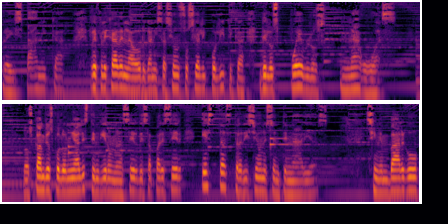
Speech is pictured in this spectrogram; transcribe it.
prehispánica, reflejada en la organización social y política de los pueblos nahuas. Los cambios coloniales tendieron a hacer desaparecer estas tradiciones centenarias. Sin embargo,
